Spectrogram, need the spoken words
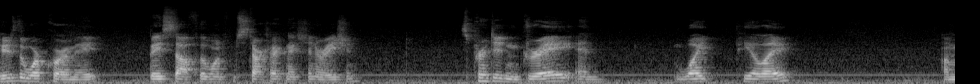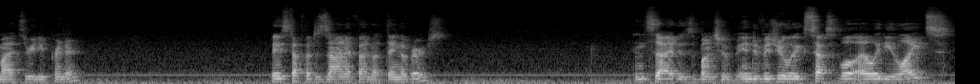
here's the warp core I made, based off the one from Star Trek Next Generation. It's printed in gray and white PLA on my 3D printer, based off a design I found on Thingiverse. Inside is a bunch of individually accessible LED lights,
